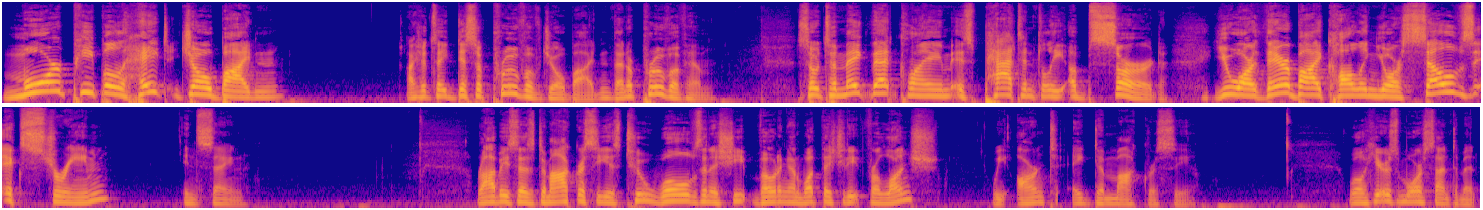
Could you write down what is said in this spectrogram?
more people hate Joe Biden, I should say disapprove of Joe Biden, than approve of him. So to make that claim is patently absurd. You are thereby calling yourselves extreme insane. Robbie says democracy is two wolves and a sheep voting on what they should eat for lunch. We aren't a democracy. Well, here's more sentiment.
